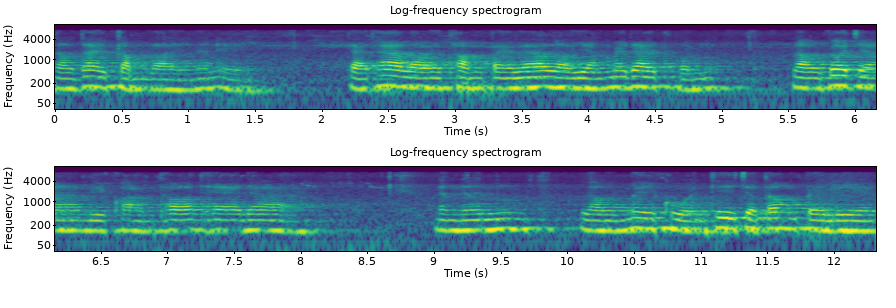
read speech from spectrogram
เราได้กำไรนั่นเองแแต่ถ้าเราทำไปแล้วเรายังไม่ได้ผล เราก็จะมีความท้อแท้ได้ ดังนั้นเราไม่ควรที่จะต้องไปเรียน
